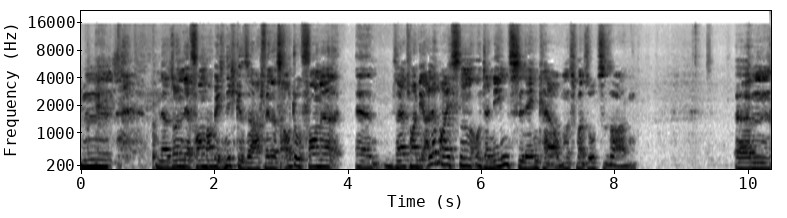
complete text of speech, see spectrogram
Hm, na, so in der Form habe ich nicht gesagt. Wenn das Auto vorne äh, sag mal, die allermeisten Unternehmenslenker, um es mal so zu sagen, ähm,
